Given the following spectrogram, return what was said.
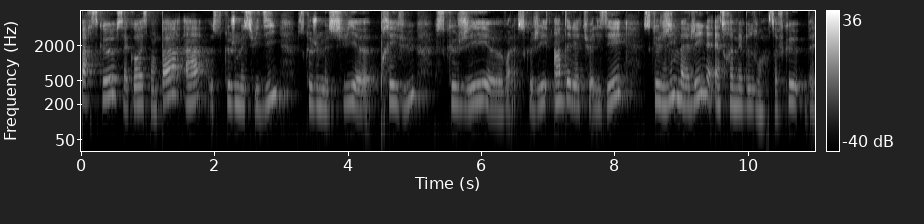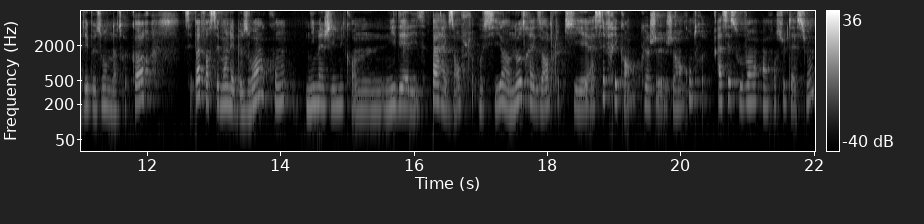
parce que ça correspond pas à ce que je me suis dit, ce que je me suis euh, prévu, ce que j'ai voilà, ce que j'ai intellectualisé, ce que j'imagine être mes besoins. Sauf que bah, les besoins de notre corps, c'est pas forcément les besoins qu'on imagine, qu'on idéalise. Par exemple, aussi, un autre exemple qui est assez fréquent, que je, rencontre assez souvent en consultation,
